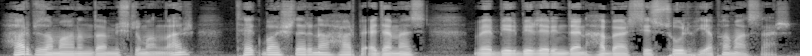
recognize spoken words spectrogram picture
Harp zamanında Müslümanlar tek başlarına harp edemez ve birbirlerinden habersiz sulh yapamazlar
